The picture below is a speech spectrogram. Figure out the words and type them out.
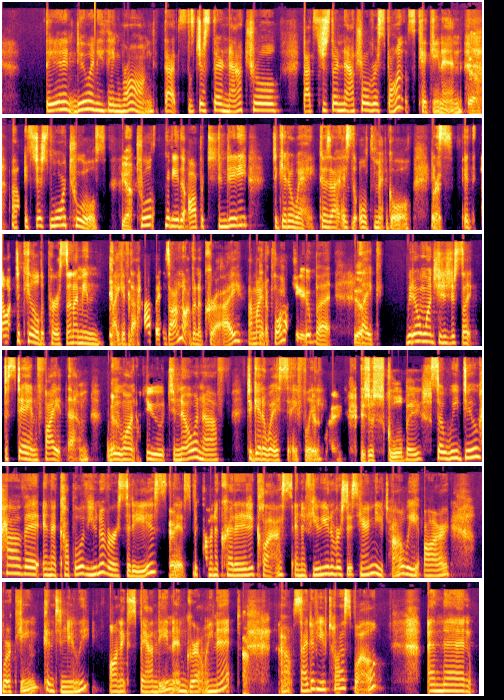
they didn't do anything wrong. That's just their natural, that's just their natural response kicking in. Yeah. Uh, it's just more tools. Yeah. Tools give you the opportunity to get away because that is the ultimate goal. It's right. it's not to kill the person. I mean, like if that happens, I'm not going to cry. I might applaud you, but yeah. like we don't want you to just like to stay and fight them. Yeah. We want you to know enough to get away safely. Get away. Is this school based? So we do have it in a couple of universities. Okay. It's become an accredited class. In a few universities here in Utah, we are working continually on expanding and growing it ah. outside of Utah as well. And then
